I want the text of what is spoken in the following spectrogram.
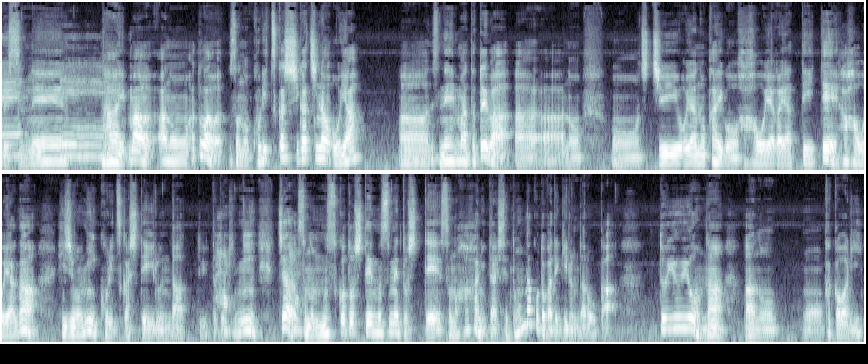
ですね。ええはい。まあ、あの、あとは、その、孤立化しがちな親あーですね。まあ、例えば、あーあの、お父親の介護を母親がやっていて、母親が非常に孤立化しているんだって言った時に、じゃあ、はいその息子として娘として、その母に対してどんなことができるんだろうか、というような、あの、お関わり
